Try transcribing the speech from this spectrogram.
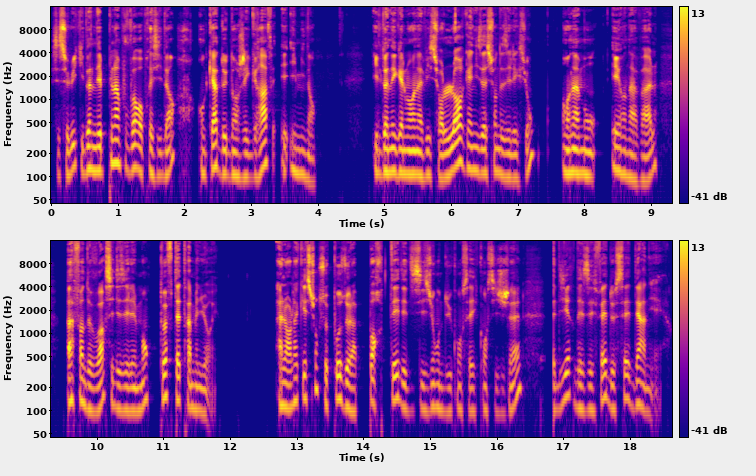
c'est celui qui donne les pleins pouvoirs au président en cas de danger grave et imminent. Il donne également un avis sur l'organisation des élections, en amont et en aval, afin de voir si des éléments peuvent être améliorés. Alors la question se pose de la portée des décisions du Conseil constitutionnel, c'est-à-dire des effets de ces dernières.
